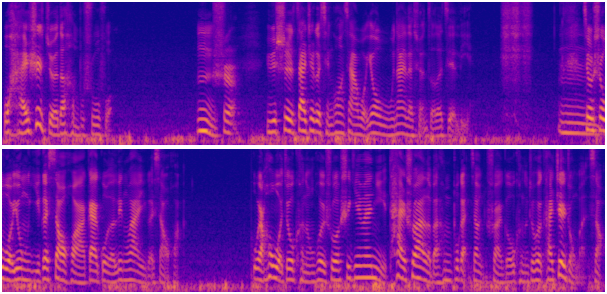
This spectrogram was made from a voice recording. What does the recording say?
我还是觉得很不舒服。嗯，是，于是在这个情况下，我又无奈的选择了解离。嗯，就是我用一个笑话盖过了另外一个笑话。我然后我就可能会说，是因为你太帅了吧，他们不敢叫你帅哥，我可能就会开这种玩笑。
